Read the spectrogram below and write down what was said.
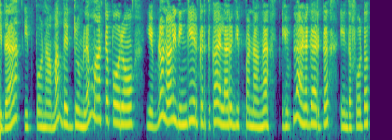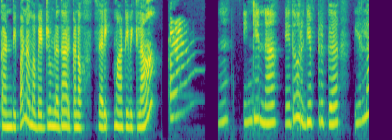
இதை இப்போ நாம பெட்ரூம்ல மாட்ட போறோம். எவ்வளோ நாள் இது இங்கே இருக்கிறதுக்கா எல்லாரும் கிஃப்ட் பண்ணாங்க? எவ்வளோ அழகா இருக்கு. இந்த ஃபோட்டோ கண்டிப்பா நம்ம பெட்ரூம்ல தான் இருக்கணும். சரி மாட்டி வைக்கலாம். ம், இங்க என்ன? ஏதோ ஒரு கிஃப்ட் இருக்கு. எல்லா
